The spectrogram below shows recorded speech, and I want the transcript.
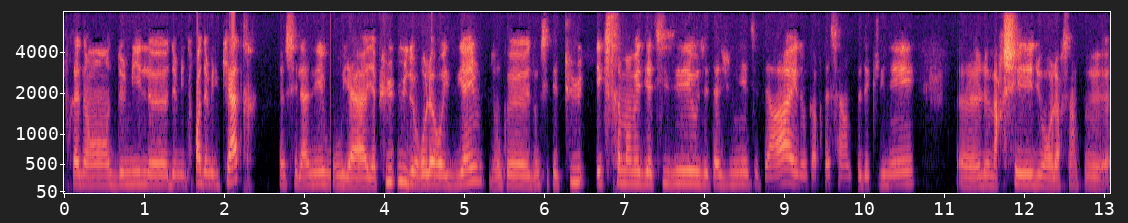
près dans 2003-2004 c'est l'année où il y a, y a, plus eu de roller au X-Games, donc euh, donc c'était plus extrêmement médiatisé aux États-Unis, etc. Et donc après ça a un peu décliné. Euh, le marché du roller s'est un peu euh,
